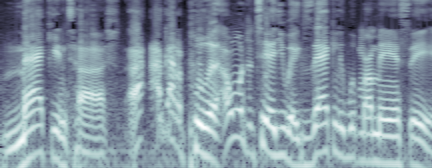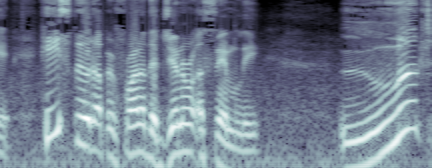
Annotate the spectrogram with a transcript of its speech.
McIntosh, I, I got to pull it. I want to tell you exactly what my man said. He stood up in front of the General Assembly, looked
